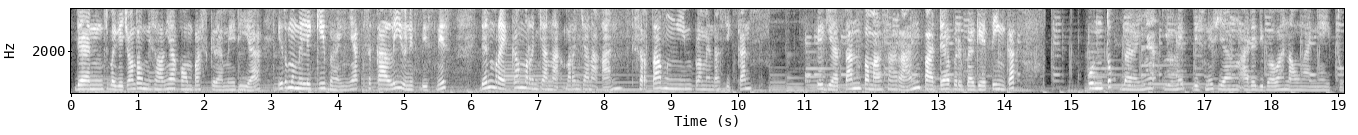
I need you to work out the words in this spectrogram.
Dan sebagai contoh misalnya Kompas Gramedia itu memiliki banyak sekali unit bisnis dan mereka merencana, merencanakan serta mengimplementasikan kegiatan pemasaran pada berbagai tingkat untuk banyak unit bisnis yang ada di bawah naungannya itu.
